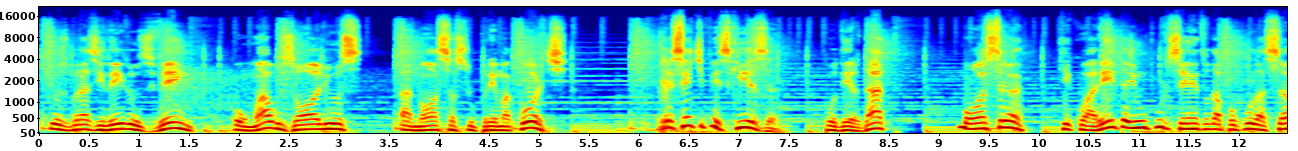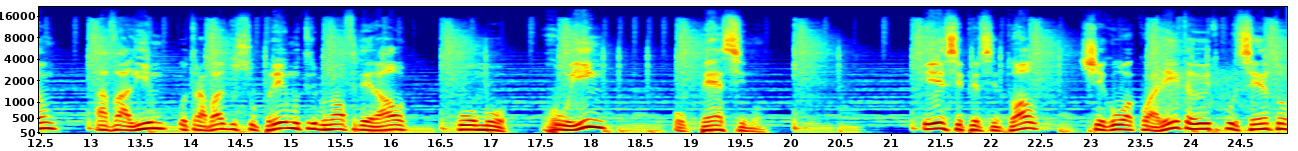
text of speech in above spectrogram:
que os brasileiros veem com maus olhos a nossa Suprema Corte Recente pesquisa, Poder Data, mostra que 41% da população avaliam o trabalho do Supremo Tribunal Federal como ruim ou péssimo. Esse percentual chegou a 48%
